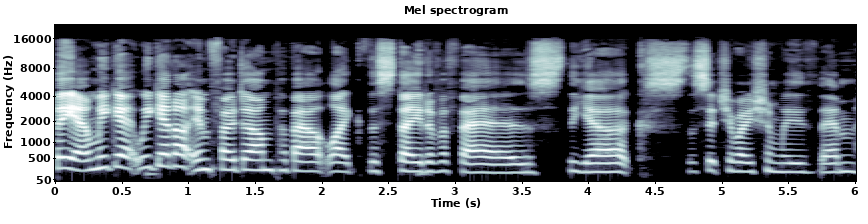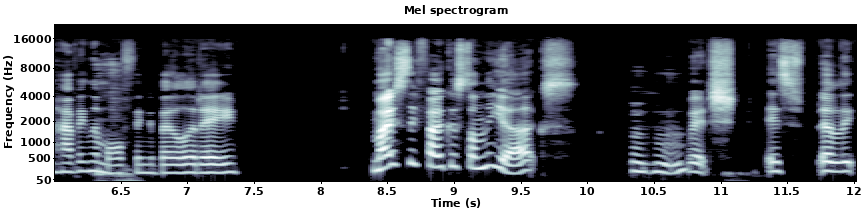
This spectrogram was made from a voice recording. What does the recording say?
but yeah, and we get we get our info dump about like the state of affairs, the Yeerks, the situation with them having the morphing ability. Mostly focused on the Yeerks, Mm-hmm. which is fairly,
